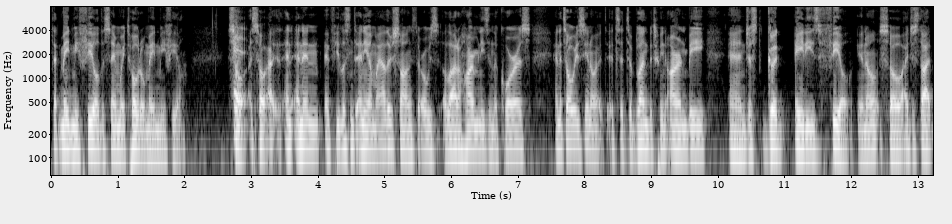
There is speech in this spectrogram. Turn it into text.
that made me feel the same way Toto made me feel. So, And- so, I, and and then if you listen to any of my other songs, there are always a lot of harmonies in the chorus, and it's always you know it, it's it's a blend between R and B and just good '80s feel, you know. So I just thought,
